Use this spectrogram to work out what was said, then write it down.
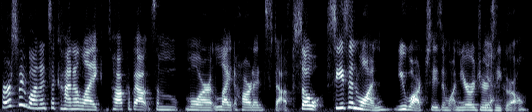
first we wanted to kind of like talk about some more lighthearted stuff. So, season one, you watched season one, you're a Jersey Yeah. girl.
